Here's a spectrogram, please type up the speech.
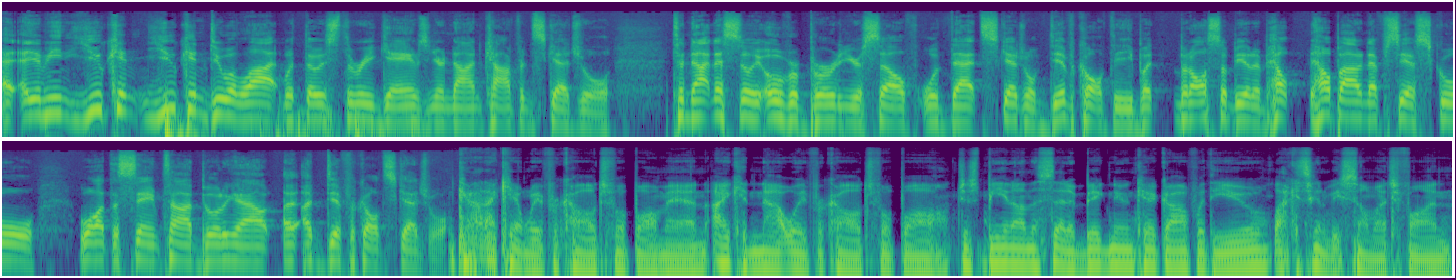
I, I mean, you can you can do a lot with those three games in your non-conference schedule to not necessarily overburden yourself with that schedule difficulty, but but also be able to help help out an FCS school while at the same time building out a, a difficult schedule. God, I can't wait for college football, man. I cannot wait for college football. Just being on the set of Big Noon Kickoff with you, like it's going to be so much fun.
